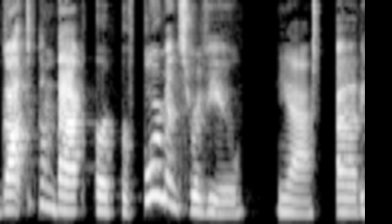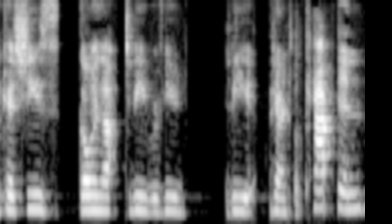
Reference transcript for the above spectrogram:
got to come back for a performance review Yeah. uh, because she's going up to be reviewed to be a potential captain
